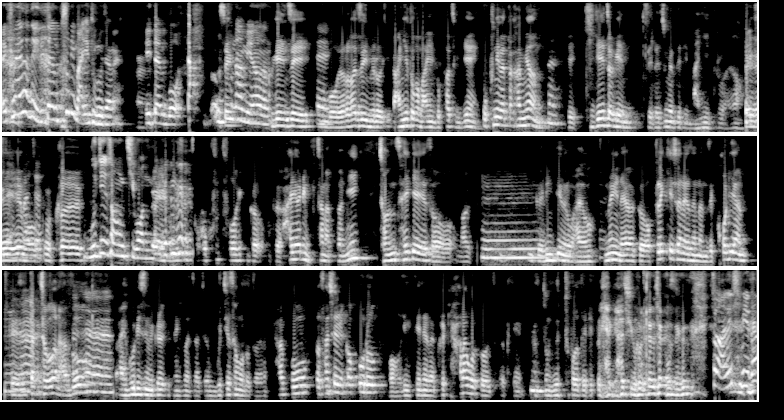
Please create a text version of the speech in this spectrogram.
아니, 큰 회사는 일단 풀이 많이 들어오잖아요. 일단 뭐 딱 오픈하면 그게 이제 네. 뭐 여러 가지 의미로 난이도가 많이 높아진 게 오프닝을 딱 하면 네. 이제 기계적인 이제 레주메들이 많이 들어와요. 있어요. 예, 뭐, 맞아요. 뭐 그럴 무지성 지원 뭐 예, 이런 거. 오픈 투어 그, 그 하이어링 붙여놨더니 전 세계에서 막그 음. 링크드인으로 와요. 분명히 내가 그 어플리케이션에서는 이제 코리안 그 음. 딱 적어놔도 음. 알고리즘이 그렇게 된 거죠. 좀 무지성으로도 이렇게 하고 또 사실 거꾸로 뭐 링크드인에는 그렇게 하라고 또 어떻게 음. 좀 유튜버들이 또 이야기하시고 그러셔가지고 저 안 했습니다.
